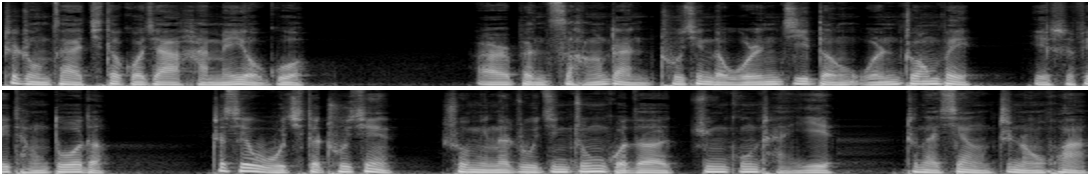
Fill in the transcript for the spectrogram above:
这种在其他国家还没有过。而本次航展出现的无人机等无人装备也是非常多的。这些武器的出现，说明了如今中国的军工产业正在向智能化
